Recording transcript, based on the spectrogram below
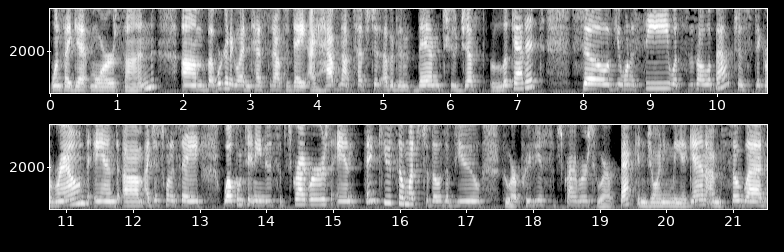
once I get more sun. Um, but we're going to go ahead and test it out today. I have not touched it other than, than to just look at it. So if you want to see what this is all about, just stick around. And um, I just want to say welcome to any new subscribers. And thank you so much to those of you who are previous subscribers who are back and joining me again. I'm so glad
